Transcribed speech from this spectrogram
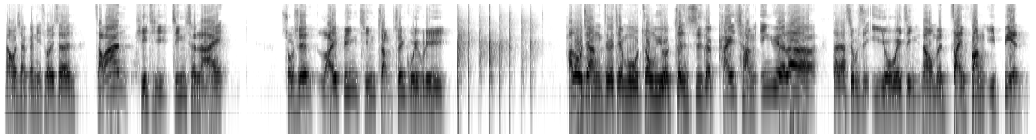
那我想跟你说一声早安，提起精神来。首先，来宾请掌声鼓励鼓励。Hello，酱，这个节目终于有正式的开场音乐了，大家是不是意犹未尽？那我们再放一遍。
